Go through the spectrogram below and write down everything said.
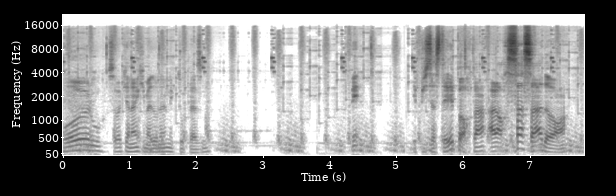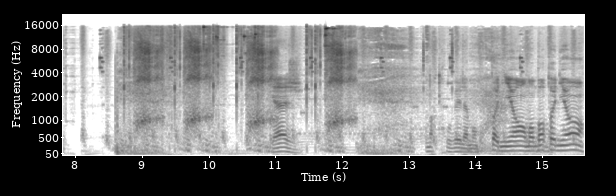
relou. Ça va qu'il y en a un qui m'a donné un ectoplasme. Mais... Et puis ça se téléporte. Hein. Alors ça, ça adore. Hein. Gage. Je me retrouver là mon pognon, mon bon pognon.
